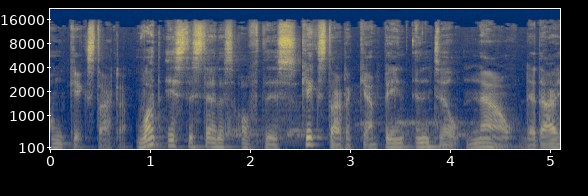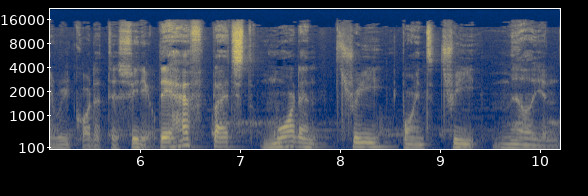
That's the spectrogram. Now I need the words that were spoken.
on Kickstarter. What is the status of this Kickstarter campaign until now that I recorded this video? They have pledged more than 3.3 million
